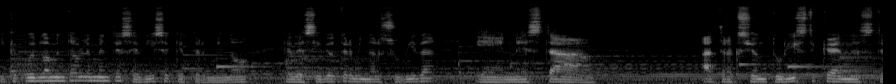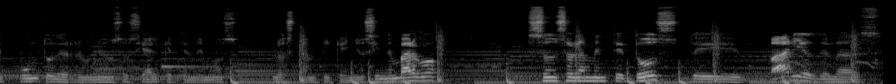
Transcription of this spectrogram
y que pues lamentablemente se dice que terminó, que decidió terminar su vida en esta atracción turística, en este punto de reunión social que tenemos los tan pequeños. Sin embargo, son solamente dos de varias de las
